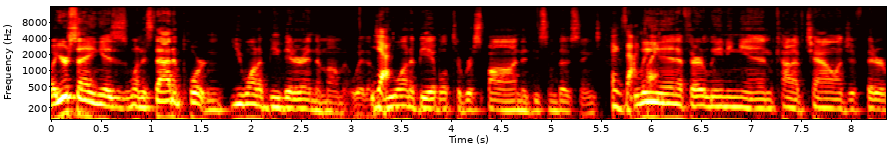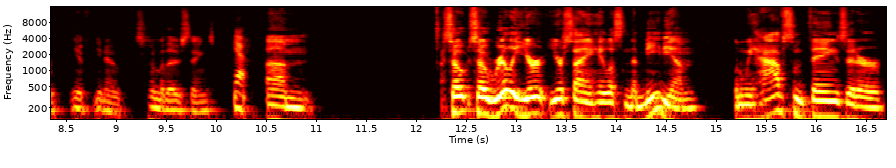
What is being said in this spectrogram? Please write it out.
what you're saying is, is when it's that important, you want to be there in the moment with them. Yeah. You want to be able to respond and do some of those things. Exactly. Lean in if they're leaning in, kind of challenge if they're, if you know, some of those things. Yeah. Um, so so really you're you're saying, hey, listen, the medium, when we have some things that are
